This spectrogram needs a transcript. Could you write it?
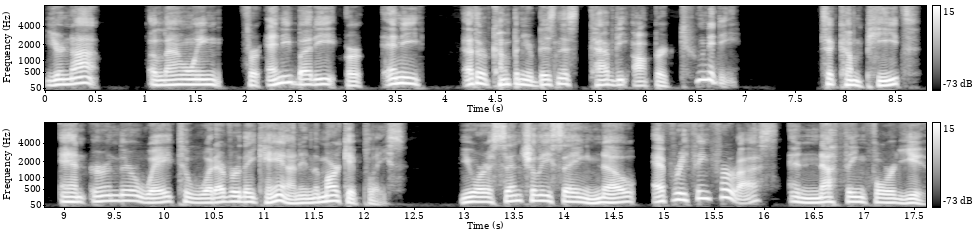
you're not allowing for anybody or any other company or business to have the opportunity to compete and earn their way to whatever they can in the marketplace. You are essentially saying no, everything for us and nothing for you.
